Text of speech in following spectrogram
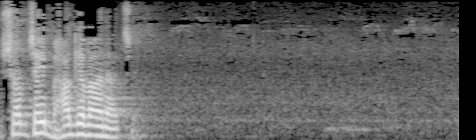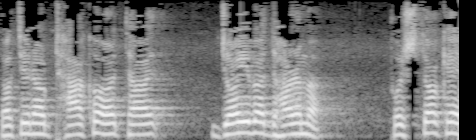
সবচেয়ে ভাগ্যবান আছে। ভক্তিনাথ ঠাকুর তার জৈব ধর্ম পুস্তকে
